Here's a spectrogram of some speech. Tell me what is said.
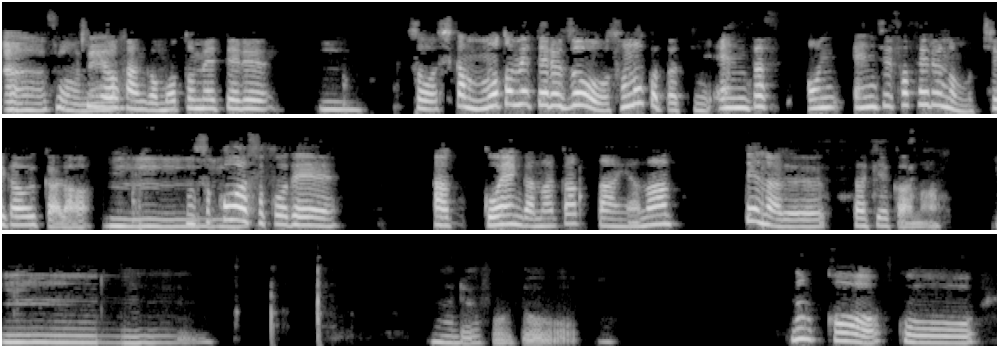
ああ、そうね。企業さんが求めてる、うん。そう、しかも求めてる像をその子たちに演じ、音演じさせるのも違うから、うんもうそこはそこで、あ、ご縁がなかったんやなってなるだけかな。うーん。なるほど。なんか、こう、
